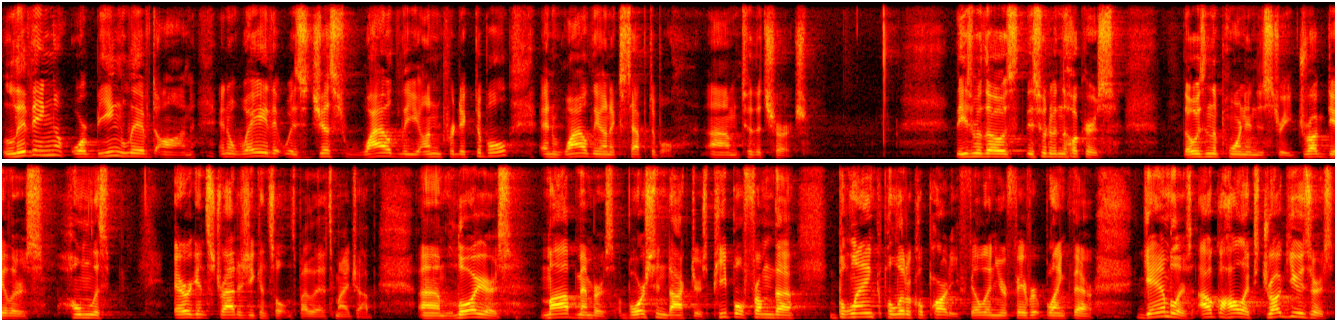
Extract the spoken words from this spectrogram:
living or being lived on in a way that was just wildly unpredictable and wildly unacceptable um, to the church. These were those, this would have been the hookers, those in the porn industry, drug dealers, homeless arrogant strategy consultants, by the way, that's my job, um, lawyers, mob members, abortion doctors, people from the blank political party, fill in your favorite blank there, gamblers, alcoholics, drug users,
